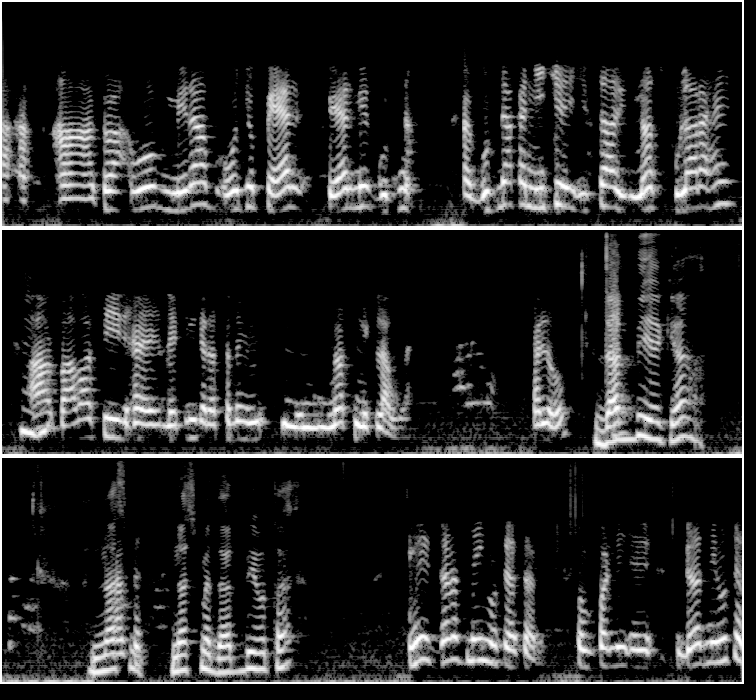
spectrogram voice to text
हाँ, हाँ तो वो मेरा वो जो पैर पैर में घुटना घुटना का नीचे हिस्सा नस फुला रहा है और बाबा सिर है लेटिन के रास्ते में नस निकला हुआ है। हेलो। दर्द भी है क्या? नस में नस में दर्द भी होता है? नहीं दर्द नहीं होता है सर तो दर्द नहीं होता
